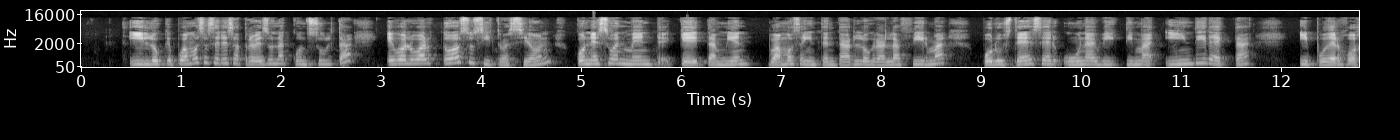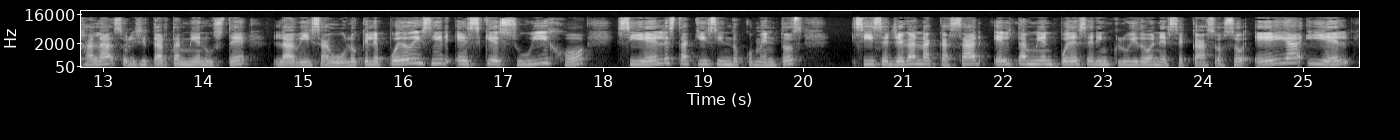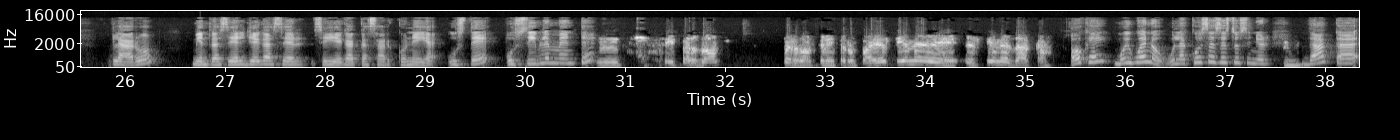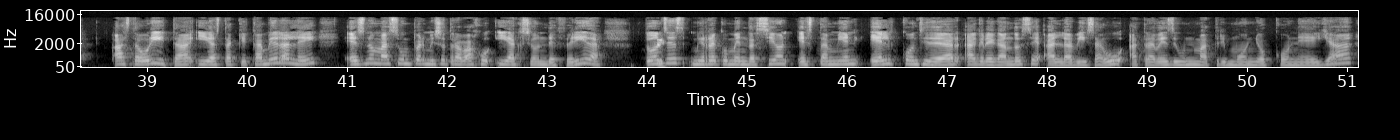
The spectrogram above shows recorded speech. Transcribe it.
Y lo que podemos hacer es a través de una consulta evaluar toda su situación con eso en mente, que también vamos a intentar lograr la firma por usted ser una víctima indirecta y poder ojalá solicitar también usted la visa U. Lo que le puedo decir es que su hijo, si él está aquí sin documentos, si se llegan a casar, él también puede ser incluido en ese caso. So, ella y él, claro, mientras él llega a ser, se llega a casar con ella. Usted posiblemente, Mm, sí, perdón, perdón que le interrumpa. Él tiene, él tiene DACA. ok, muy bueno. La cosa es esto, señor. DACA hasta ahorita y hasta que cambie la ley es nomás un permiso de trabajo y acción deferida. Entonces, mi recomendación es también él considerar agregándose a la visa U a través de un matrimonio con ella,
